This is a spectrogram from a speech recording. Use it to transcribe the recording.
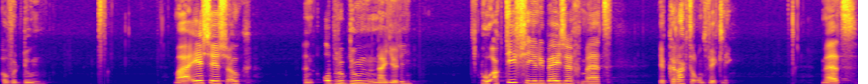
over doen. Maar eerst is ook een oproep doen naar jullie. Hoe actief zijn jullie bezig met je karakterontwikkeling? Met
